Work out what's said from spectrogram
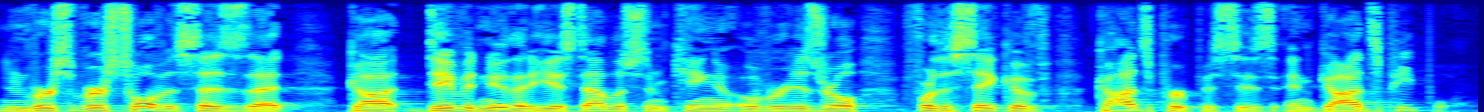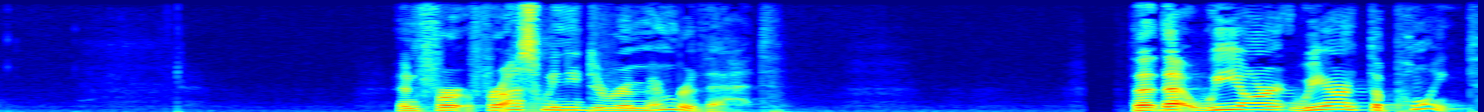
In verse, verse 12, it says that God, David knew that he established him king over Israel for the sake of God's purposes and God's people. And for, for us, we need to remember that. That, that we, aren't, we aren't the point.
